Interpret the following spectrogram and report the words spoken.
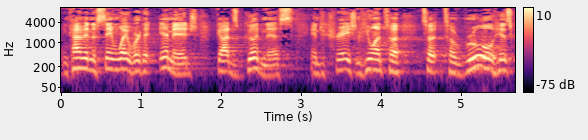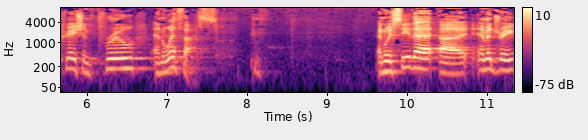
And kind of in the same way, we're to image God's goodness into creation. He wants to, to, to rule his creation through and with us. And we see that uh, imagery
